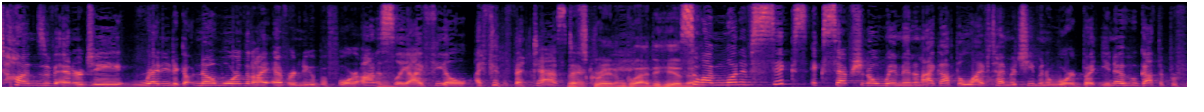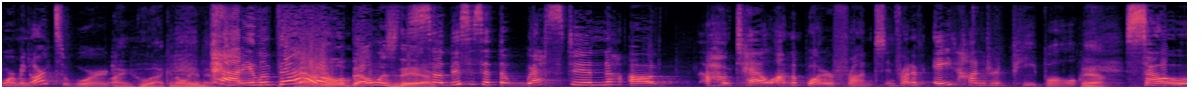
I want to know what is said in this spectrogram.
tons of energy, ready to go. No more than I ever knew before. Honestly, I feel I feel fantastic. That's great. I'm glad to hear that. So I'm one of six exceptional women, and I got the Lifetime Achievement Award. But you know who got the Performing Arts Award? I, who I can only imagine. Patti LaBelle. Patti LaBelle was there. So this is at the Westin uh, Hotel on the waterfront in front of 800 people. Yeah. So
